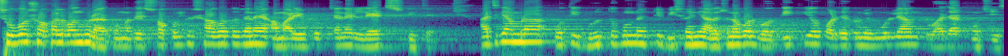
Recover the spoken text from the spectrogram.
শুভ সকাল বন্ধুরা, তোমাদের সকলকে স্বাগত জানাই আমার ইউটিউব চ্যানেল লেটস টিচে আজকে আমরা অতি গুরুত্বপূর্ণ একটি বিষয় নিয়ে আলোচনা করব, দ্বিতীয় পর্যায়ক্রমিক মূল্যায়ন দু হাজার পঁচিশ।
